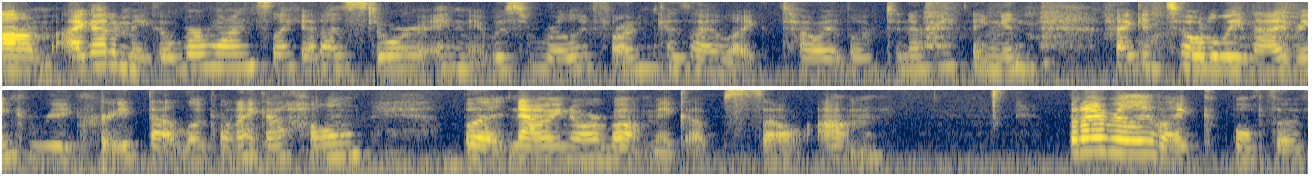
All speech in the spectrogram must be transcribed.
Um, I got a makeover once like at a store and it was really fun because I liked how I looked and everything and I could totally not even recreate that look when I got home. But now I know about makeup so um, but I really like both of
